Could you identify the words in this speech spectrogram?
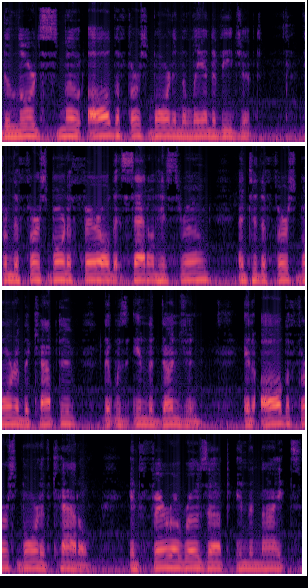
the Lord smote all the firstborn in the land of Egypt, from the firstborn of Pharaoh that sat on his throne unto the firstborn of the captive that was in the dungeon, and all the firstborn of cattle. And Pharaoh rose up in the night,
